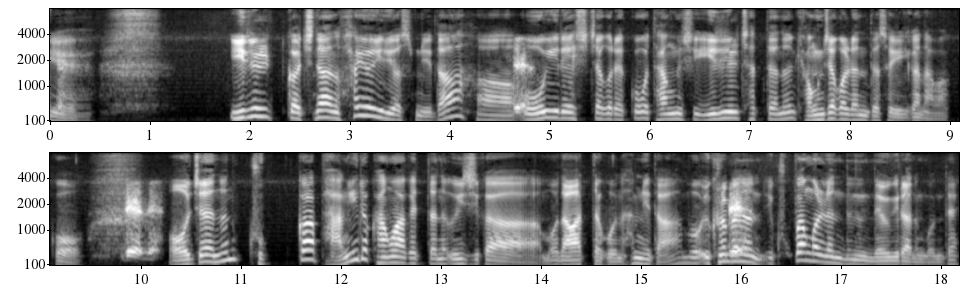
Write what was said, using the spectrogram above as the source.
예. 1일, 그러니까 지난 화요일이었습니다. 어, 네. 5일에 시작을 했고, 당시 1일차 때는 경제 관련돼서 얘기가 나왔고, 네네. 어제는 국가 방위력 강화하겠다는 의지가 뭐 나왔다고는 합니다. 뭐 그러면은 이 국방 관련된 내용이라는 건데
